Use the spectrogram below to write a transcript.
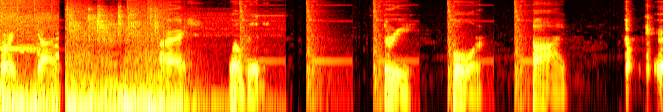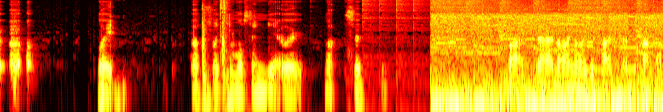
before I die. Alright. Well did. Three, four, five. Wait. That's like the most I can get, right? Not six. Five. Yeah, no, I only get five turns on that one.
